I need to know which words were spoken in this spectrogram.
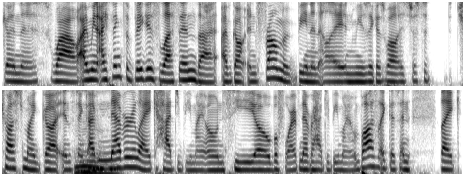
goodness. Wow. I mean, I think the biggest lesson that I've gotten from being in LA in music as well is just to trust my gut instinct. I've mm. never like had to be my own CEO before. I've never had to be my own boss like this. And like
